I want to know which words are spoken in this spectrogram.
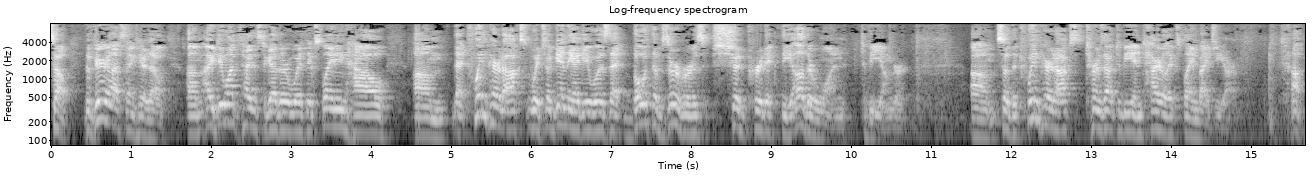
So the very last thing here, though, um, I do want to tie this together with explaining how um, that twin paradox, which again the idea was that both observers should predict the other one to be younger. Um, so the twin paradox turns out to be entirely explained by GR. Uh,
